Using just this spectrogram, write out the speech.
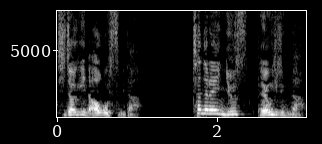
지적이 나오고 있습니다. 채널A 뉴스 배영진입니다.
